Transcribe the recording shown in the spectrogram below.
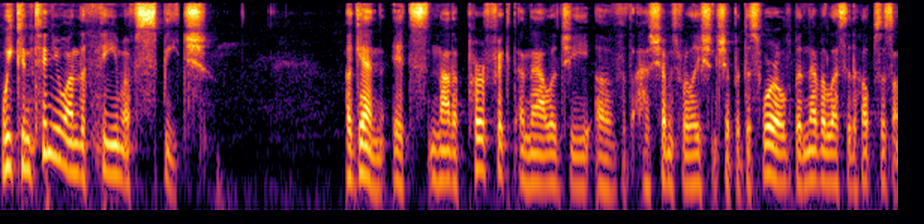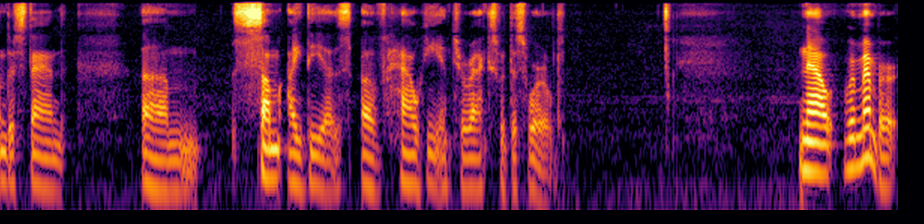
We continue on the theme of speech. Again, it's not a perfect analogy of Hashem's relationship with this world, but nevertheless, it helps us understand um, some ideas of how he interacts with this world. Now, remember,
